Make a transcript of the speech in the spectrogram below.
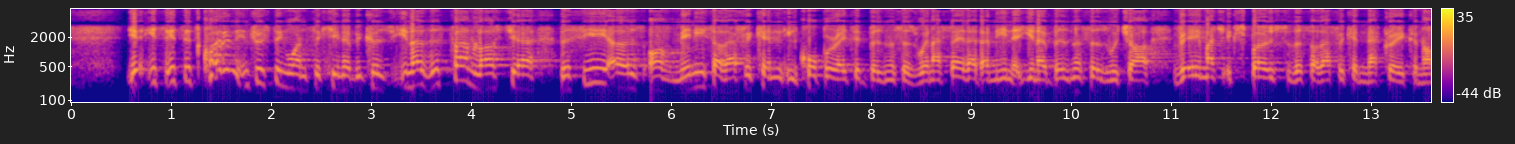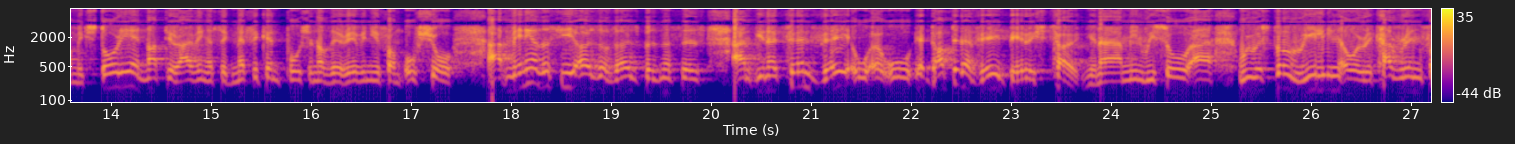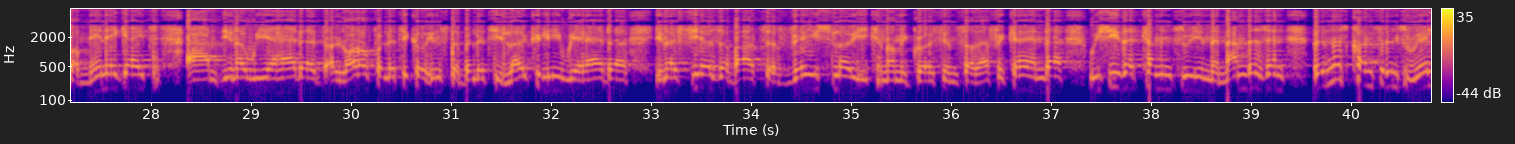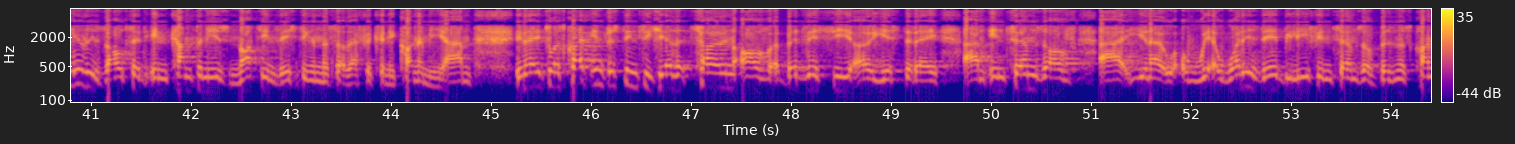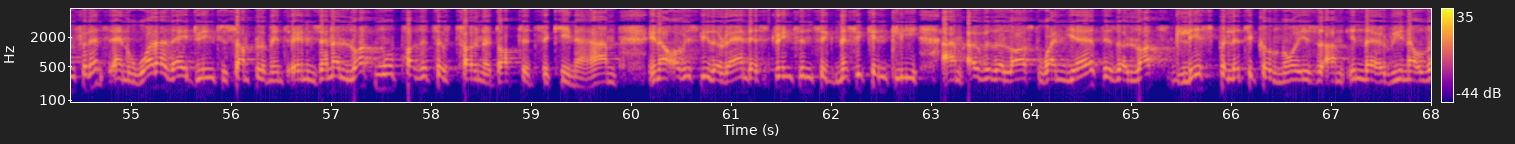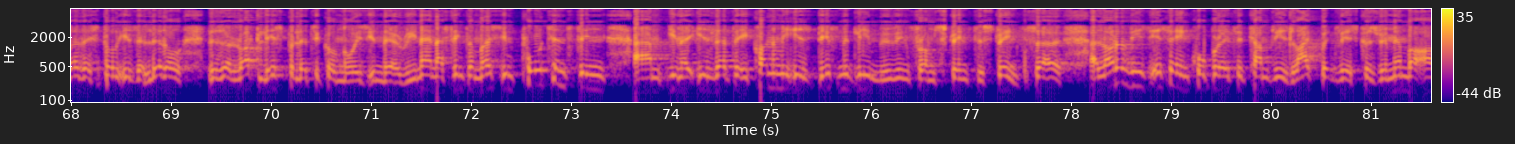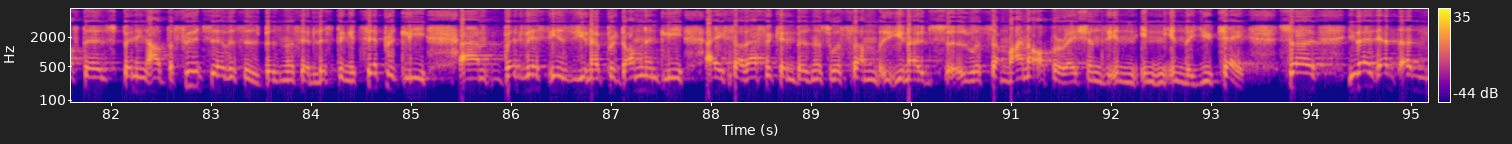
Yeah, it's, it's, it's quite an interesting one, Sakina, because, you know, this time last year, the CEOs of many South African incorporated businesses, when I say that, I mean, you know, businesses which are very much exposed to the South African macroeconomic story and not deriving a significant portion of their revenue from offshore. Uh, many of the CEOs of those businesses, um, you know, turned very, or, or, adopted a very bearish tone. You know, I mean, we saw, uh, we were still reeling or recovering from Nenegate. Um, you know, we had a, a lot of political political instability locally. We had, uh, you know, fears about a very slow economic growth in South Africa, and uh, we see that coming through in the numbers. And business confidence really resulted in companies not investing in the South African economy. Um, you know, it was quite interesting to hear the tone of Bidvest CEO yesterday um, in terms of, uh, you know, what is their belief in terms of business confidence and what are they doing to supplement earnings, and a lot more positive tone adopted, Sakina. Um, you know, obviously the rand has strengthened significantly um, over the last one year. There's a lot less political noise um, in the arena, although there still is a little. There's a lot less political noise in the arena, and I think the most important thing, um, you know, is that the economy is definitely moving from strength to strength. So a lot of these SA incorporated companies like Bidvest, because remember after spinning out the food services business and listing it separately, um, Bidvest is, you know, predominantly a South African business with some, you know, with some minor operations in, in, in the UK. So, you know,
